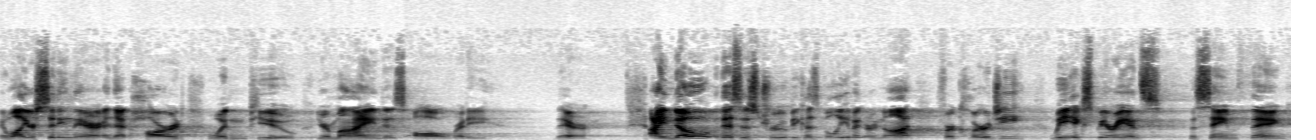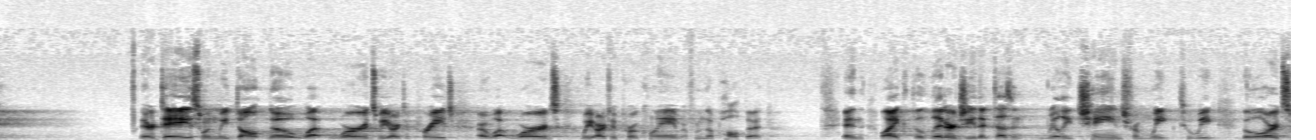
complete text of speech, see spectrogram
And while you're sitting there in that hard wooden pew, your mind is already there. I know this is true because, believe it or not, for clergy, we experience the same thing. There are days when we don't know what words we are to preach or what words we are to proclaim from the pulpit. And like the liturgy that doesn't really change from week to week, the Lord's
